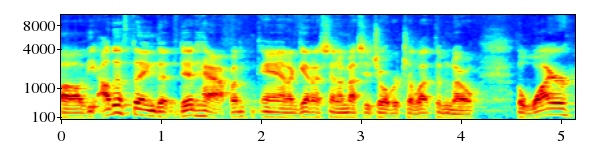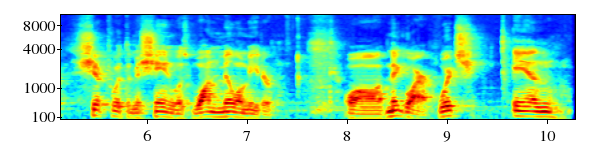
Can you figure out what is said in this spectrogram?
Uh, the other thing that did happen and again I sent a message over to let them know the wire shipped with the machine was one millimeter uh, MIG wire which in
